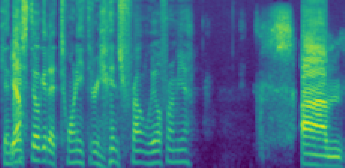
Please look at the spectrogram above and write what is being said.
can Yeah. they still get a 23 inch front wheel from you? Um,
